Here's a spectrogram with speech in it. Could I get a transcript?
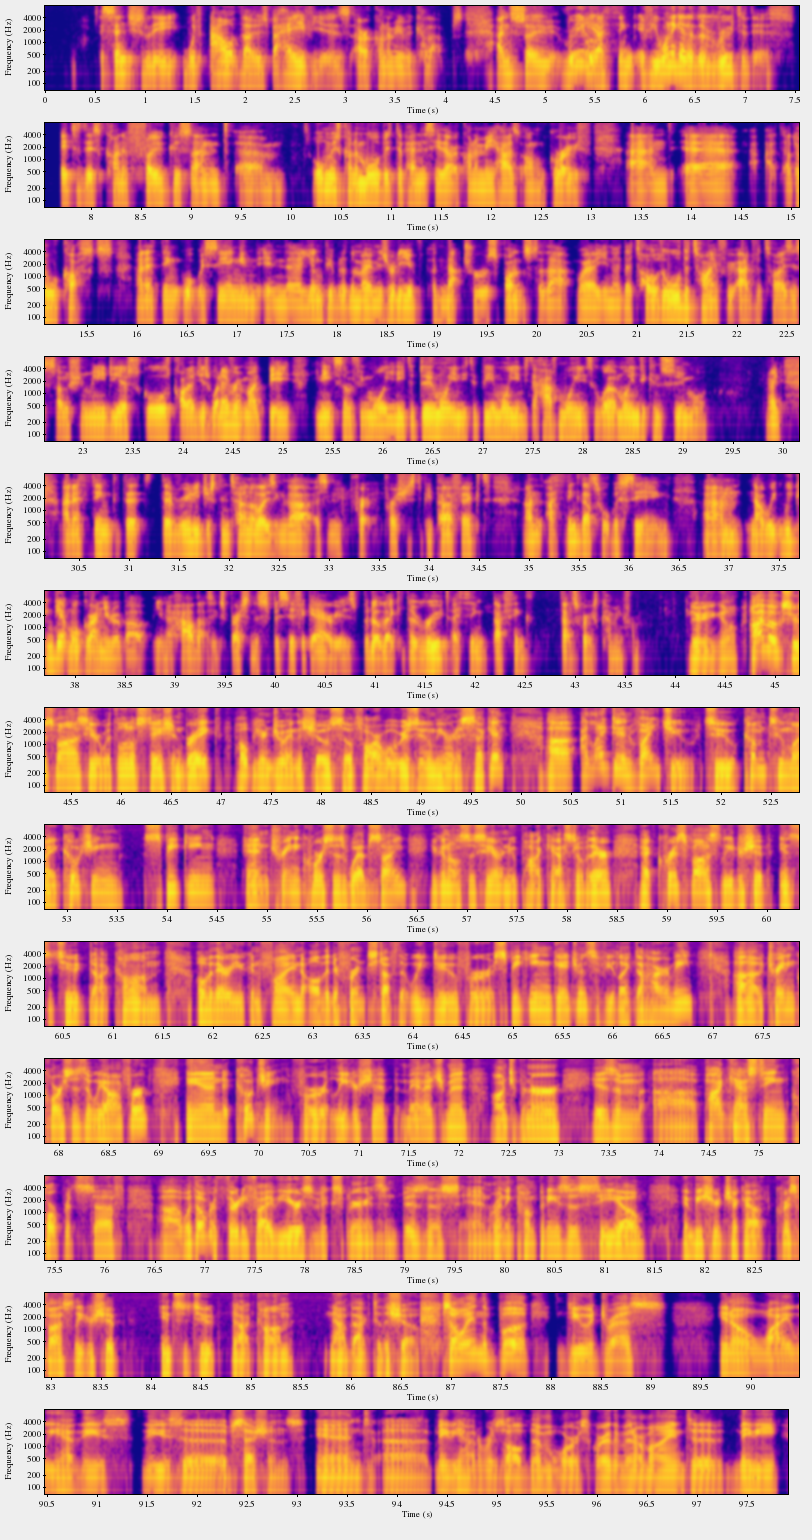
essentially without those behaviors our economy would collapse and so really Wow. i think if you want to get at the root of this it's this kind of focus and um, almost kind of morbid dependency that our economy has on growth and uh, at, at all costs. And i think what we're seeing in in uh, young people at the moment is really a, a natural response to that where you know they're told all the time through advertising social media schools colleges whatever it might be you need something more. You need to do more. You need to be more. You need to have more. You need to work more. You need to consume more right and i think that they're really just internalizing that as in pre- precious to be perfect and i think that's what we're seeing um now we, we can get more granular about you know how that's expressed in the specific areas but uh, like the root i think i think that's where it's coming from There you go. Hi, folks. Chris Voss here with a little station break. Hope you're enjoying the show so far. We'll resume here in a second. Uh, I'd like to invite you to come to my coaching speaking and training courses website. You can also see our new podcast over there at chrisvossleadershipinstitute.com. Over there, you can find all the different stuff that we do for speaking engagements if you'd like to hire me, uh, training courses that we offer, and coaching for leadership, management, entrepreneurism, uh, podcasting, corporate stuff. Uh, with over 35 years of experience in business and running companies as CEO. And be sure to check out Chris Voss Leadership institute.com. Now back to the show. So in the book, do you address, you know, why we have these these uh, obsessions and uh, maybe how to resolve them or square them in our mind to maybe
